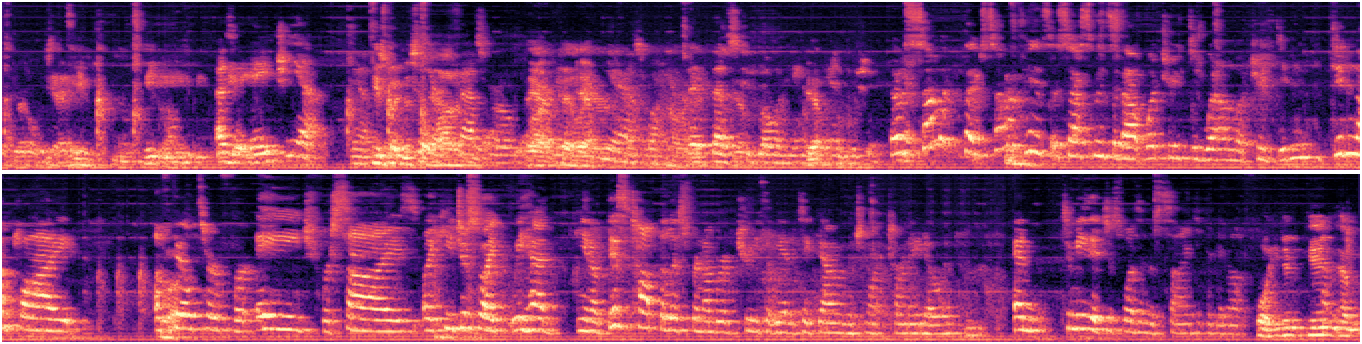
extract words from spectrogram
They're brittle. as Yeah, they- he, he, As they age? Yeah, Yeah. he's witnessed a Because they're lot fast of growing. They are failure. Yeah. That's why, that, that's two going hand in hand usually. there was some, of- there's some of his assessments about what trees did well and what trees didn't, didn't apply a What? filter for age, for size, like he just like, we had, you know, this topped the list for number of trees that we had to take down in the tor- tornado and, and to me, it just wasn't scientific enough. Well, he didn't, he didn't have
